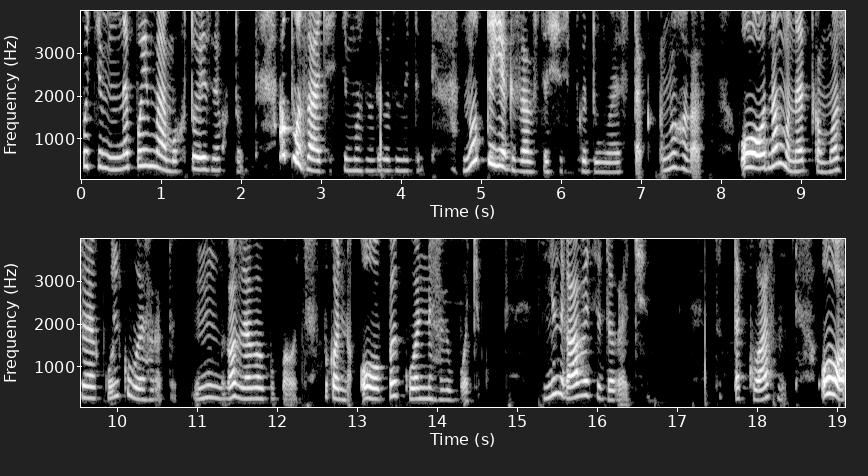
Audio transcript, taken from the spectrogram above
потім не поймемо, хто із них хто. А по зачісті можна зрозуміти. Ну, ти як завжди щось придумаєш. Так, ну гаразд. О, одна монетка, може кульку виграти. Рожева попалась. Прикольно. О, прикольний грибочок. Мені нравиться, до речі. Тут так класно. О,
